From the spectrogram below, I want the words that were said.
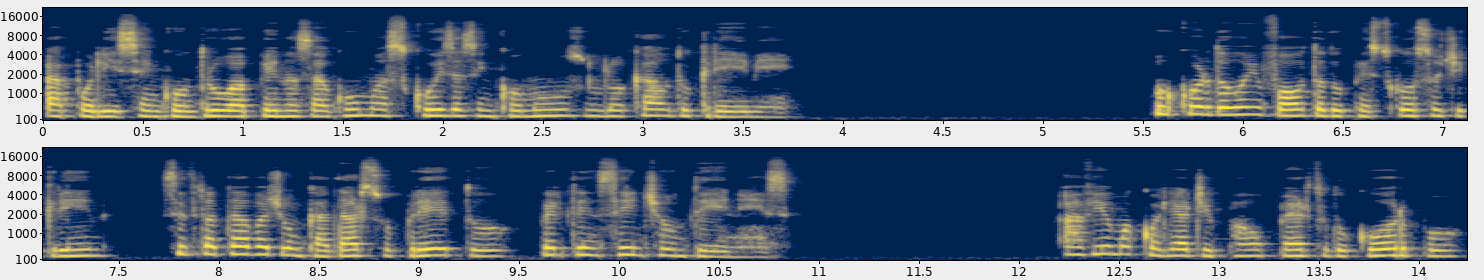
A polícia encontrou apenas algumas coisas incomuns no local do crime. O cordão em volta do pescoço de Green se tratava de um cadarço preto pertencente a um tênis. Havia uma colher de pau perto do corpo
